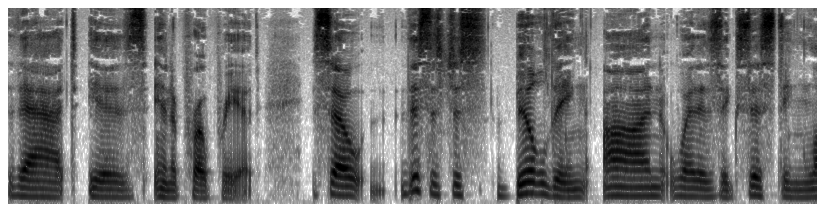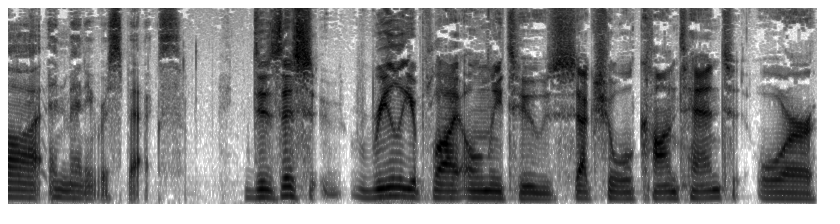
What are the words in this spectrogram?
that is inappropriate. So this is just building on what is existing law in many respects. Does this really apply only to sexual content, or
